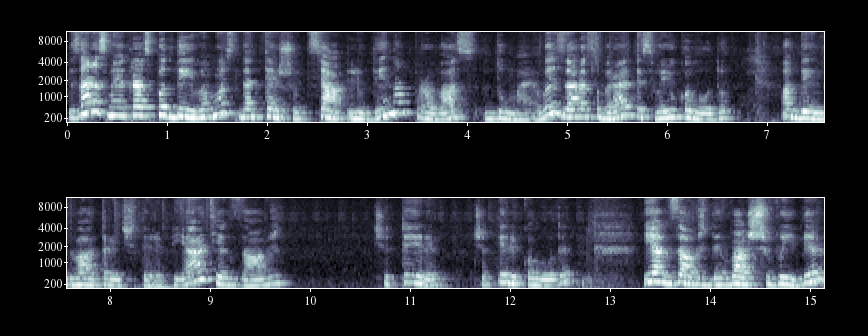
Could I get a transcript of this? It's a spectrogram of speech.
І зараз ми якраз подивимось на те, що ця людина про вас думає. Ви зараз обираєте свою колоду. 1, 2, 3, 4, 5, як завжди. 4, 4 колоди. Як завжди, ваш вибір.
